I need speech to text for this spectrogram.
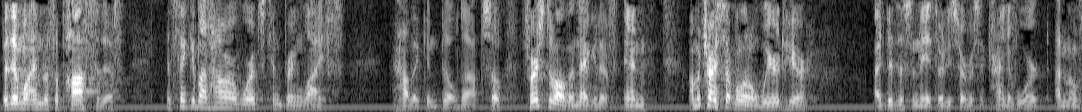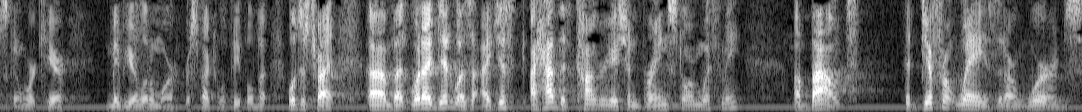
But then we'll end with a positive, and think about how our words can bring life and how they can build up. So, first of all, the negative, and I'm going to try something a little weird here. I did this in the 8:30 service. It kind of worked. I don't know if it's going to work here. Maybe you're a little more respectable people, but we'll just try it. Um, but what I did was I just I had the congregation brainstorm with me about the different ways that our words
